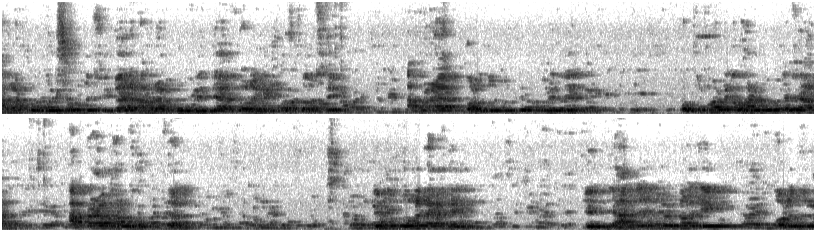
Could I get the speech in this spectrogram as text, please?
আমরা খুব বৈষম্যের শিকার আমরা খুব আছে, অনেকে কষ্ট আছে। আপনারা গণতন্ত্র করেছে পশ্চিমবঙ্গটাকে ভালো করতে চান আপনারা ভালো থাকতে চান। কিন্তু মনে রাখেন যে যাদের জন্য এই গণতন্ত্র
